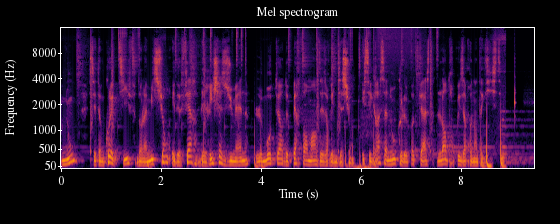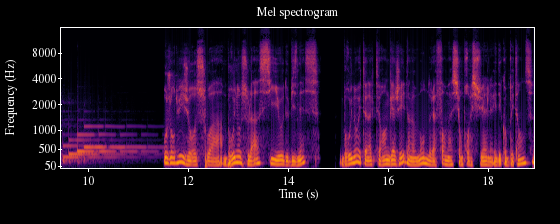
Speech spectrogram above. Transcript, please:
Nous, c'est un collectif dont la mission est de faire des richesses humaines le moteur de performance des organisations. Et c'est grâce à nous que le podcast L'entreprise apprenante existe. Aujourd'hui, je reçois Bruno Soula, CEO de Business. Bruno est un acteur engagé dans le monde de la formation professionnelle et des compétences.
